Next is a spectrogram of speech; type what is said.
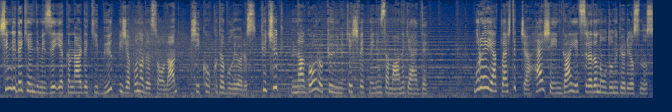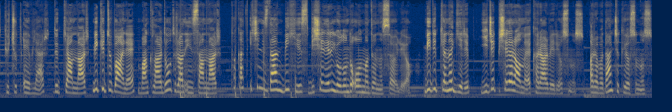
Şimdi de kendimizi yakınlardaki büyük bir Japon adası olan Shikoku'da buluyoruz. Küçük Nagoro köyünü keşfetmenin zamanı geldi. Buraya yaklaştıkça her şeyin gayet sıradan olduğunu görüyorsunuz. Küçük evler, dükkanlar, bir kütüphane, banklarda oturan insanlar. Fakat içinizden bir his bir şeylerin yolunda olmadığını söylüyor. Bir dükkana girip yiyecek bir şeyler almaya karar veriyorsunuz. Arabadan çıkıyorsunuz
